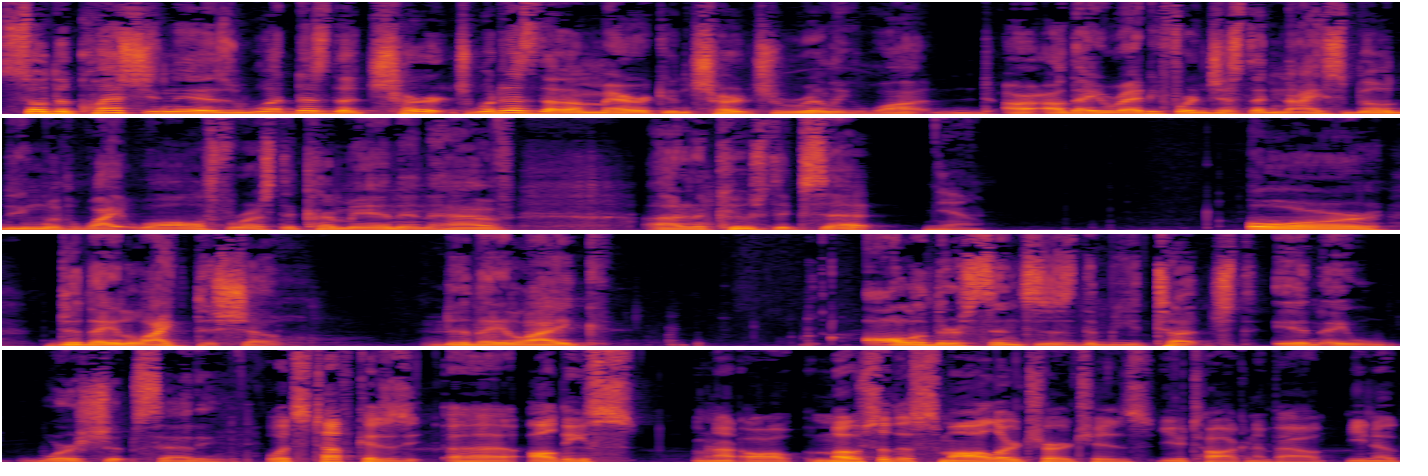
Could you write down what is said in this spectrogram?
So the question is, what does the church, what does the American church really want? Are, are they ready for just a nice building with white walls for us to come in and have an acoustic set? Yeah. Or do they like the show? Do they like all of their senses to be touched in a worship setting? What's tough because uh, all these, not all, most of the smaller churches you're talking about, you know,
